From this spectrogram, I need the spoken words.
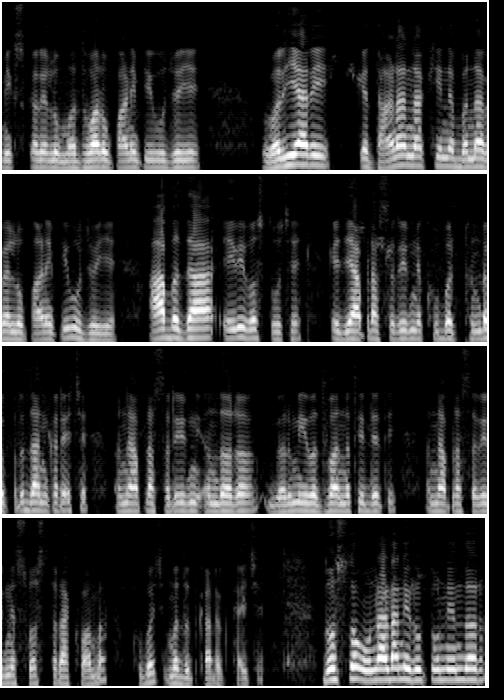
મિક્સ કરેલું, મધવાળું પાણી પીવું જોઈએ, વરિયાળી કે ધાણા નાખીને બનાવેલું પાણી પીવું જોઈએ આ બધા એવી વસ્તુ છે કે જે આપણા શરીરને ખૂબ જ ઠંડક પ્રદાન કરે છે અને આપણા શરીરની અંદર ગરમી વધવા નથી દેતી અને આપણા શરીરને સ્વસ્થ રાખવામાં ખૂબ જ મદદકારક થાય છે. દોસ્તો, ઉનાળાની ઋતુની અંદર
